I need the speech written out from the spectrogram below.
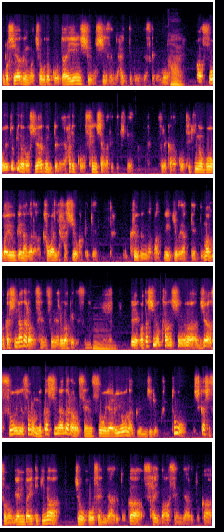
ロシア軍はちょうどこう大演習のシーズンに入ってくるんですけども、はい。まあ、そういう時のロシア軍というのは、やはりこう戦車が出てきて、それからこう敵の妨害を受けながら川に橋を架けて、空軍が爆撃をやってって、まあ、昔ながらの戦争をやるわけですね。うん。で、私の関心は、じゃあそういうその昔ながらの戦争をやるような軍事力と、しかしその現代的な情報戦であるとか、サイバー戦であるとか、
